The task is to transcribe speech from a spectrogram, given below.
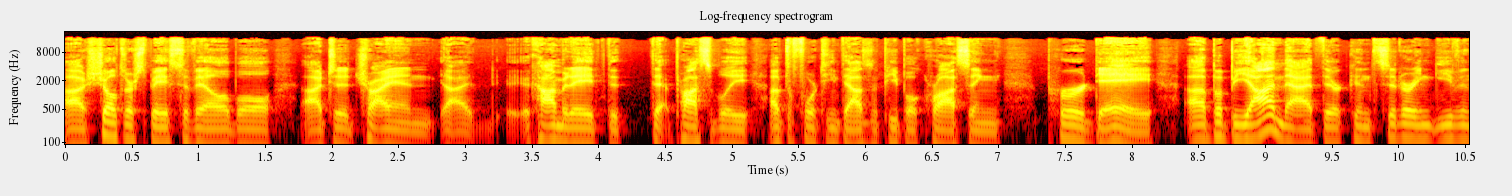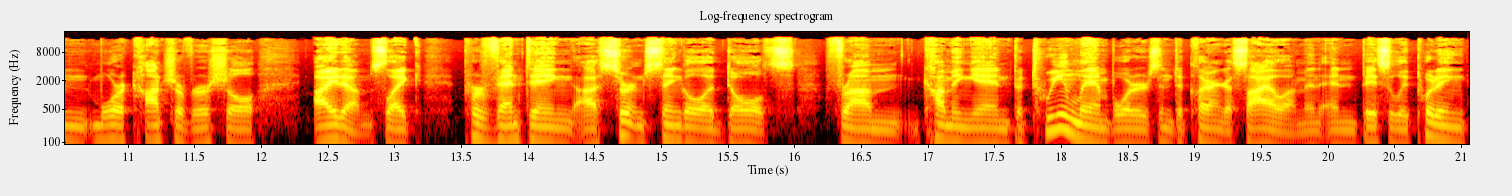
uh, shelter space available uh, to try and uh, accommodate the, that possibly up to 14,000 people crossing per day. Uh, but beyond that, they're considering even more controversial items like preventing uh, certain single adults from coming in between land borders and declaring asylum and, and basically putting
